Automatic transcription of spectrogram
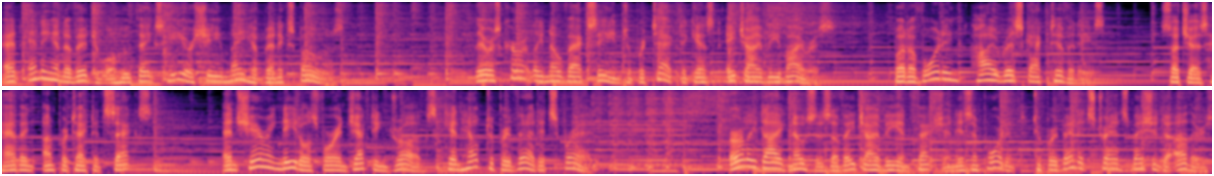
and any individual who thinks he or she may have been exposed. There is currently no vaccine to protect against HIV virus, but avoiding high-risk activities, such as having unprotected sex, and sharing needles for injecting drugs can help to prevent its spread. Early diagnosis of HIV infection is important to prevent its transmission to others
